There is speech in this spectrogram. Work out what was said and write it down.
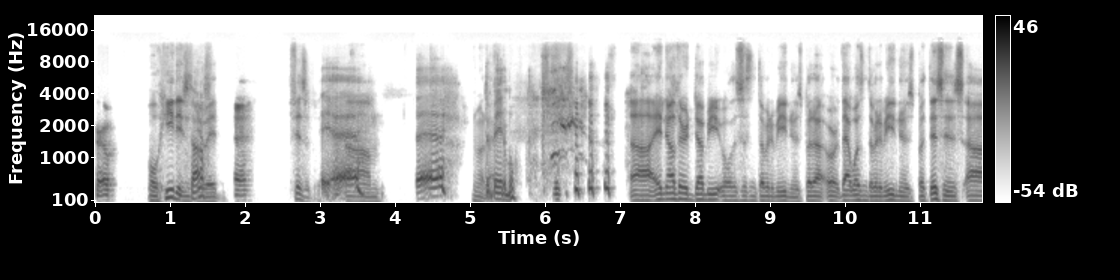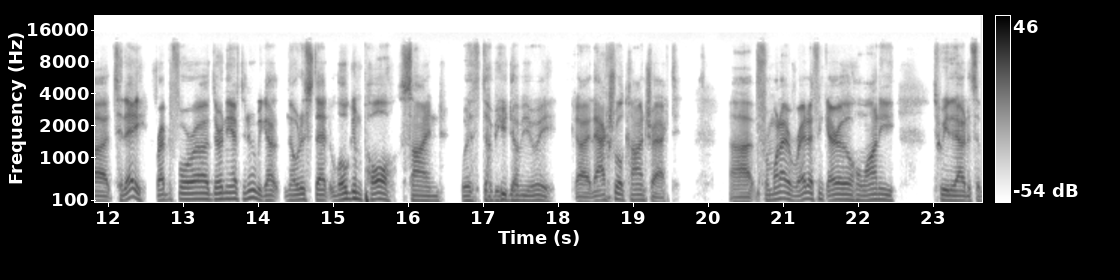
true. well, he didn't Tough. do it Yeah. physically. Yeah. Um, whatever. debatable. uh in other w well this isn't wwe news but uh, or that wasn't wwe news but this is uh today right before uh during the afternoon we got notice that logan paul signed with wwe an actual contract. Uh from what i read i think ariel Helwani tweeted out it's a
